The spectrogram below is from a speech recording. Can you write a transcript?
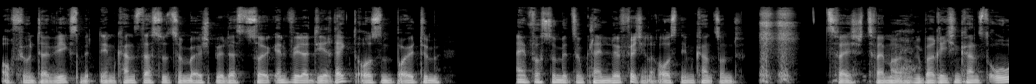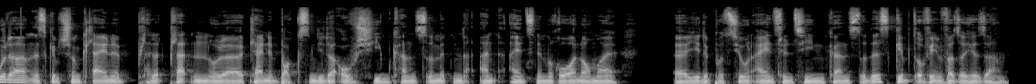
auch für unterwegs mitnehmen kannst, dass du zum Beispiel das Zeug entweder direkt aus dem Beutel einfach so mit so einem kleinen Löffelchen rausnehmen kannst und zwei, zweimal rüber riechen kannst. Oder es gibt schon kleine Pla- Platten oder kleine Boxen, die du aufschieben kannst und mit einem einzelnen Rohr nochmal äh, jede Portion einzeln ziehen kannst und es gibt auf jeden Fall solche Sachen.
